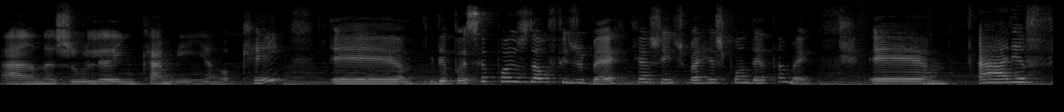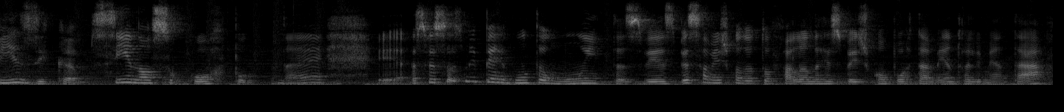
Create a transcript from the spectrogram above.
a Ana Júlia encaminha, ok? É, e depois você pode dar o feedback que a gente vai responder também. É, a área física, sim, nosso corpo, né? É, as pessoas me perguntam muitas vezes, especialmente quando eu estou falando a respeito de comportamento alimentar,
